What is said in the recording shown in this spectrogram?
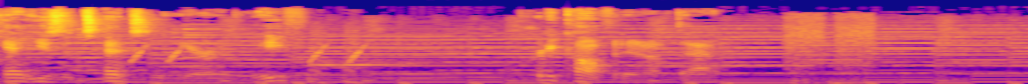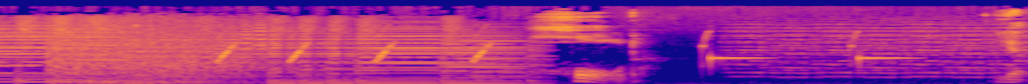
Can't use a tent in here, I believe. Pretty confident of that. Hold. Yep,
